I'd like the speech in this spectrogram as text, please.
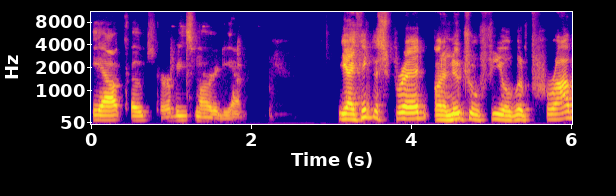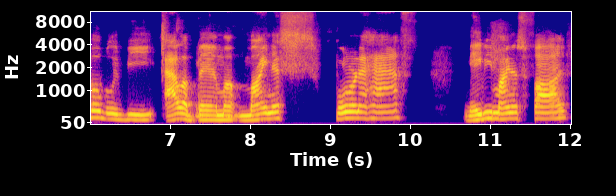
He out coached Kirby Smart again. Yeah, I think the spread on a neutral field would probably be Alabama minus four and a half, maybe minus five.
